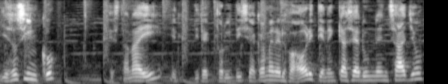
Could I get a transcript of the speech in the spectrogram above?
Y esos cinco están ahí, el director les dice, háganme el favor y tienen que hacer un ensayo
